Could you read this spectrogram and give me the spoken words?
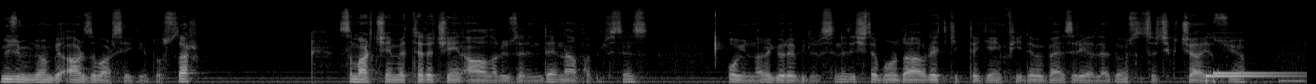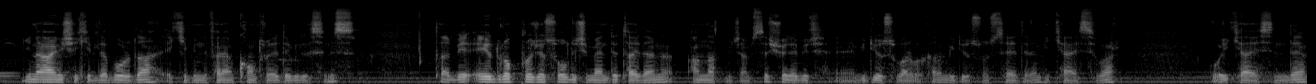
100 milyon bir arzı var sevgili dostlar. Smart Chain ve TerraChain ağları üzerinde ne yapabilirsiniz? Oyunları görebilirsiniz. İşte burada RedKit'te, GameFi'de ve benzeri yerlerde ön satışa çıkacağı yazıyor. Yine aynı şekilde burada ekibini falan kontrol edebilirsiniz. Tabi airdrop projesi olduğu için ben detaylarını anlatmayacağım size. Şöyle bir e, videosu var bakalım. Videosunu seyredelim. Hikayesi var. O hikayesinde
